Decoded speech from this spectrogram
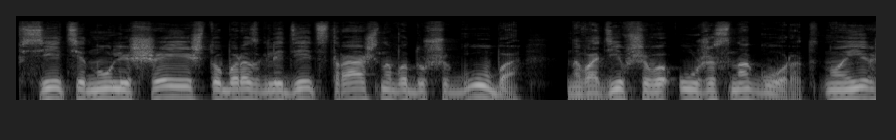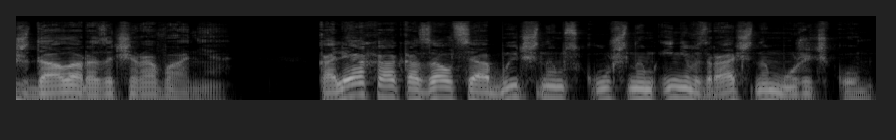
Все тянули шеи, чтобы разглядеть страшного душегуба, наводившего ужас на город, но их ждало разочарование. Коляха оказался обычным, скучным и невзрачным мужичком.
